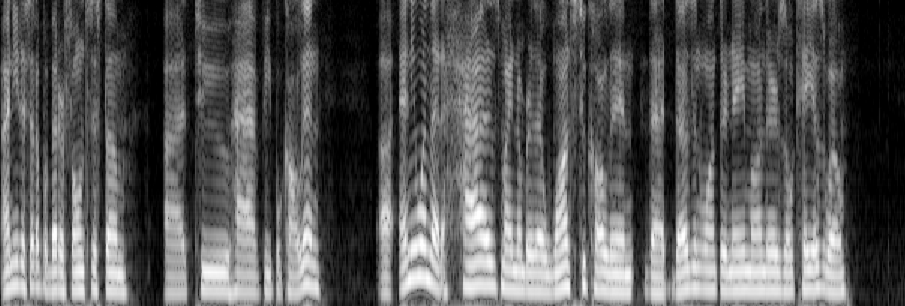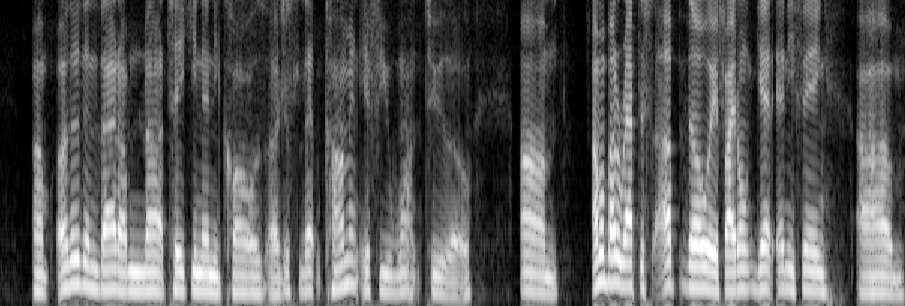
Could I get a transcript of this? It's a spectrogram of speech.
I need to set up a better phone system uh, to have people call in. Uh, anyone that has my number that wants to call in that doesn't want their name on there is okay as well. Um, other than that, I'm not taking any calls. Uh, just let comment if you want to, though. Um, I'm about to wrap this up, though. If I don't get anything, um,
